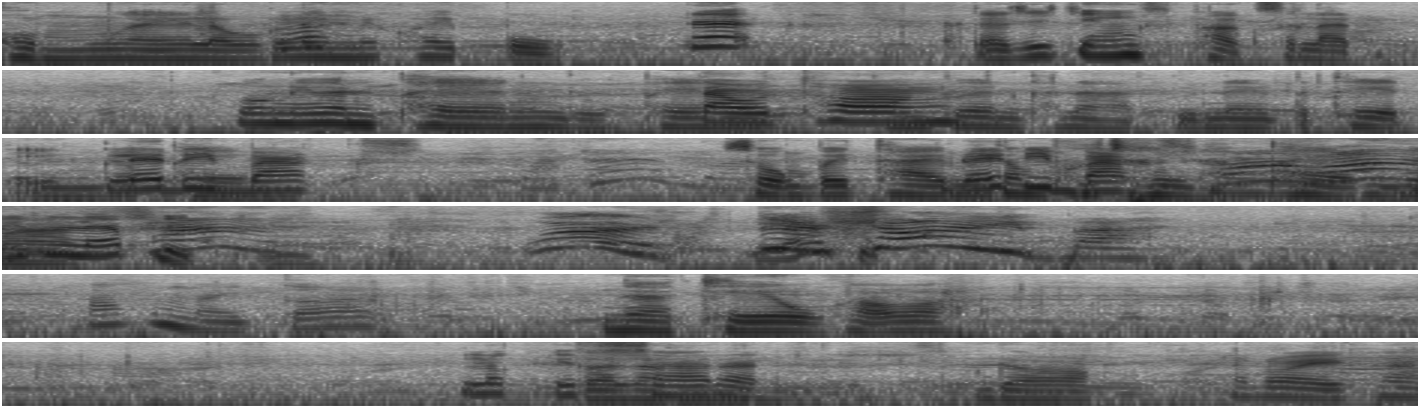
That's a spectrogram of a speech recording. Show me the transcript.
ขมๆไงเราก็เลยไม่ค่อยปลูกแต่ที่จริงผักสลัด พวกนี้มันแพงอยู่แพงเต่าทอง เพื่อนๆขนาดอยู่ในประเทศเองก็เลดี้แพบังกส่งไปไทยไม่ต้องพูดถึงนะแพงนี่มากแลบลิก Where? They're showing back. โอ้ my god เนี่ยเคลเขาอะ ล็อกเก็ตกำสลัลัดงดอก อร่อยค่ะ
